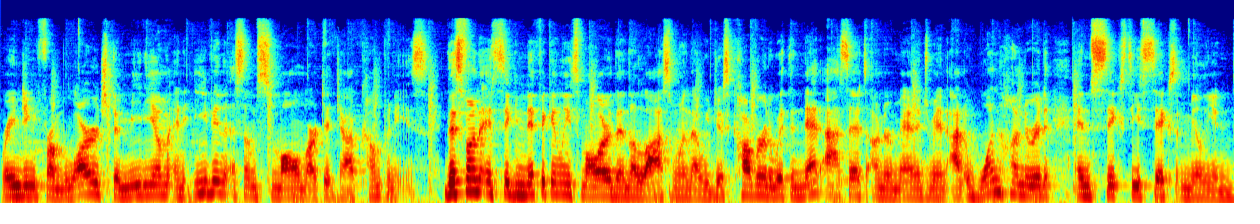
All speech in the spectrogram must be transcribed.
ranging from large to medium and even some small market cap companies. This fund is significantly smaller than the last one that we just covered with net assets under management at 100 $966 million,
